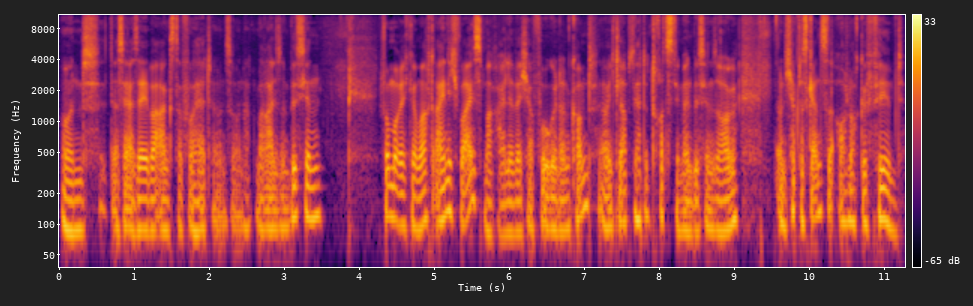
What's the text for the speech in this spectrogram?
und dass er selber Angst davor hätte und so und hat mal alle so ein bisschen schwummerig gemacht. Eigentlich weiß Mareile, welcher Vogel dann kommt, aber ich glaube, sie hatte trotzdem ein bisschen Sorge. Und ich habe das Ganze auch noch gefilmt.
